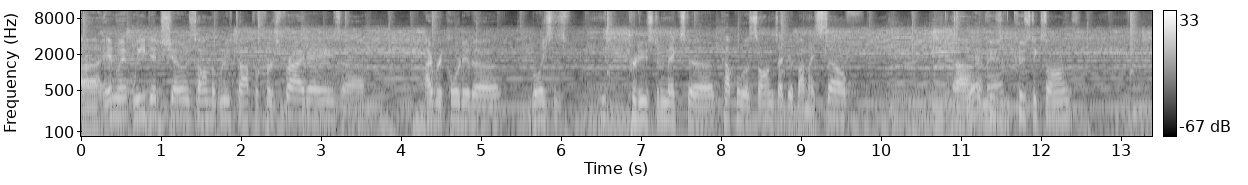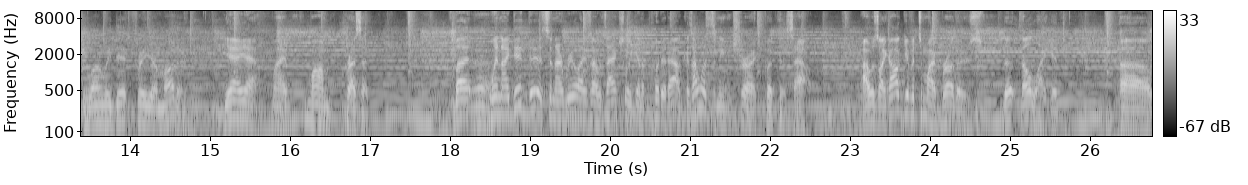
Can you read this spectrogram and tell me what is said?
uh, and we, we did shows on the rooftop for First Fridays. Uh, I recorded a Royce's produced and mixed a couple of songs I did by myself. Uh, Yeah, acoustic, man. acoustic songs. The one we did for your mother. Yeah, yeah, my mom present. But Yeah. when I did this and I realized I was actually going to put it out, because I wasn't even sure I'd put this out, I was like, I'll give it to my brothers. They- They'll like it. Uh,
